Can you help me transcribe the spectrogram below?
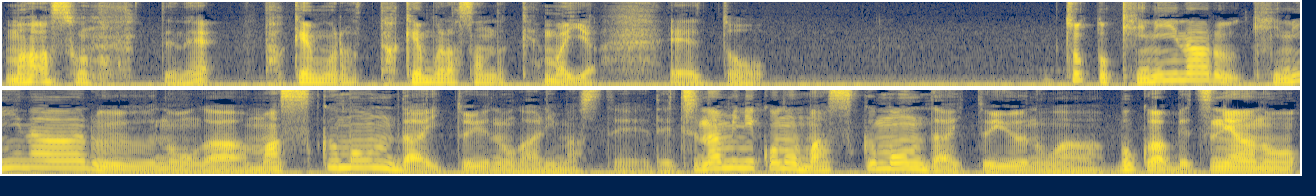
まあそのってね、竹村、竹村さんだっけ？まあいいや。えっ、と、ちょっと気になる、気になるのが、マスク問題というのがありまして、で、ちなみにこのマスク問題というのは、僕は別にあの、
